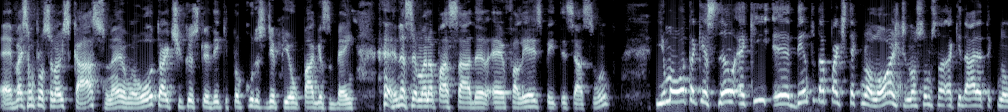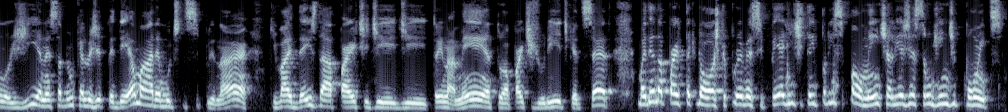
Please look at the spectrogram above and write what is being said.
É, vai ser um profissional escasso, né? Outro artigo que eu escrevi que procura de DPO pagas bem. Na semana passada é, eu falei a respeito desse assunto. E uma outra questão é que, é, dentro da parte tecnológica, nós somos aqui da área tecnologia, né? Sabemos que a LGPD é uma área multidisciplinar, que vai desde a parte de, de treinamento, a parte jurídica, etc. Mas dentro da parte tecnológica para o MSP, a gente tem principalmente ali a gestão de endpoints.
